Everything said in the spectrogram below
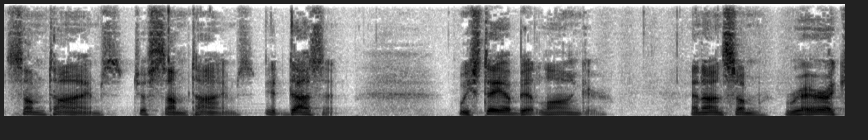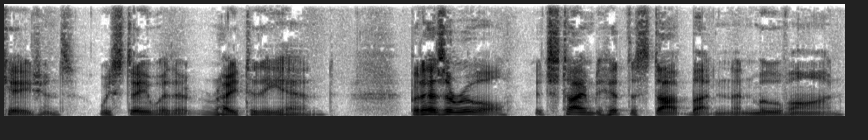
sometimes, just sometimes, it doesn't. We stay a bit longer. And on some rare occasions, we stay with it right to the end. But as a rule, it's time to hit the stop button and move on.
